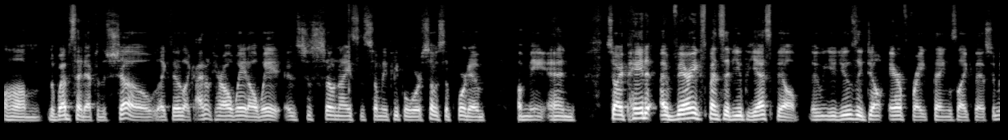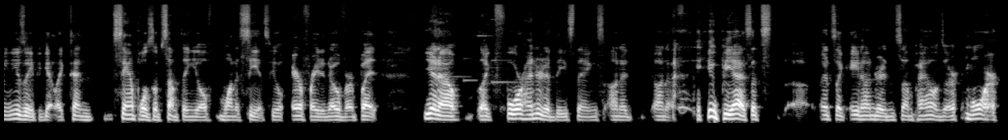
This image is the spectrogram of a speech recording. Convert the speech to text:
um the website after the show. Like they're like, I don't care. I'll wait. I'll wait. It's just so nice and so many people were so supportive of me and so I paid a very expensive UPS bill. You usually don't air freight things like this. I mean, usually if you get like 10 samples of something, you'll want to see it. So you'll air freight it over. But you know, like 400 of these things on a on a UPS, that's uh, it's like 800 and some pounds or more.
